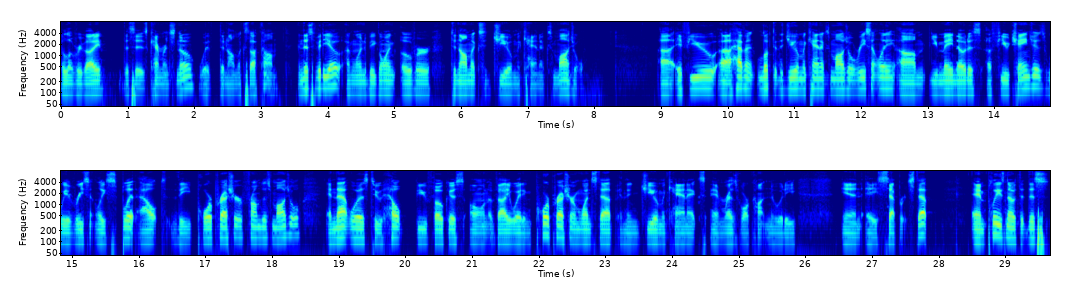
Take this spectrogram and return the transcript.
Hello everybody, this is Cameron Snow with Danomics.com. In this video I'm going to be going over Danomics Geomechanics module. Uh, if you uh, haven't looked at the Geomechanics module recently, um, you may notice a few changes. We have recently split out the pore pressure from this module and that was to help you focus on evaluating pore pressure in one step and then geomechanics and reservoir continuity in a separate step. And please note that this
